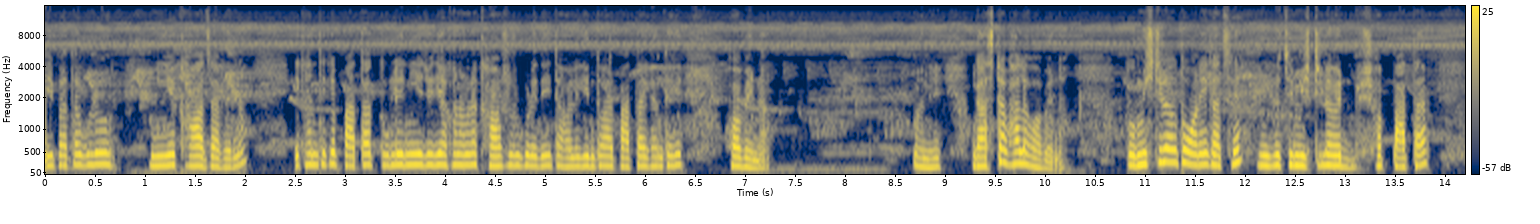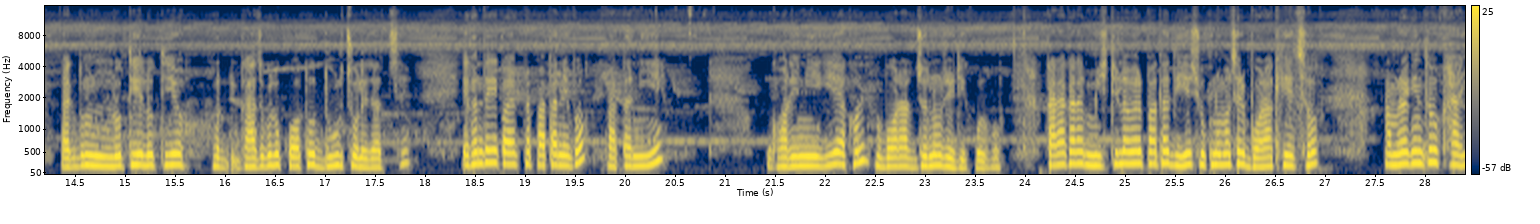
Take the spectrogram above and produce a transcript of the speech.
এই পাতাগুলো নিয়ে খাওয়া যাবে না। এখান থেকে পাতা তুলে নিয়ে যদি এখন আমরা খাওয়া শুরু করে দিই, তাহলে কিন্তু আর পাতা এখান থেকে হবে না। মানে গাছটা ভালো হবে না। তো মিষ্টি লাউ তো অনেক আছে। এই হচ্ছে মিষ্টি লাউয়ের সব পাতা। একদম লতিয়ে লতিয়ে গাছগুলো কত দূর চলে যাচ্ছে। এখান থেকে কয়েকটা পাতা নেব। পাতা নিয়ে ঘরে নিয়ে গিয়ে এখন বড়ার জন্য রেডি করব। কারা কারা মিষ্টি লাউয়ের পাতা দিয়ে শুকনো মাছের বড়া খেয়েছো, আমরা কিন্তু খাই।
